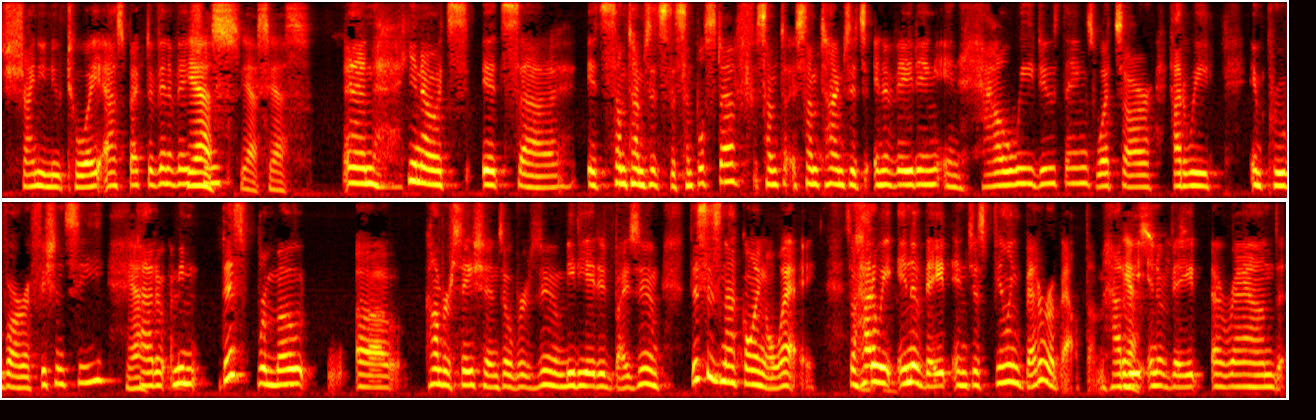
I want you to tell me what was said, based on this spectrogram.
shiny new toy aspect of innovation. Yes, yes, yes. And you know, it's it's uh, it's sometimes it's the simple stuff. Sometimes sometimes it's innovating in how we do things. What's our how do we improve our efficiency? Yeah. How do I mean this remote uh, conversations over Zoom, mediated by Zoom, this is not going away. So how do we mm-hmm. innovate in just feeling better about them? How do yes. we innovate around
